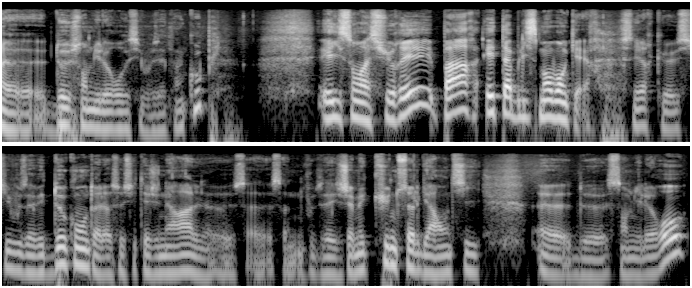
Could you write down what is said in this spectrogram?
200 000 euros si vous êtes un couple, et ils sont assurés par établissement bancaire. C'est-à-dire que si vous avez deux comptes à la Société Générale, euh, vous n'avez jamais qu'une seule garantie euh, de 100 000 euros.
